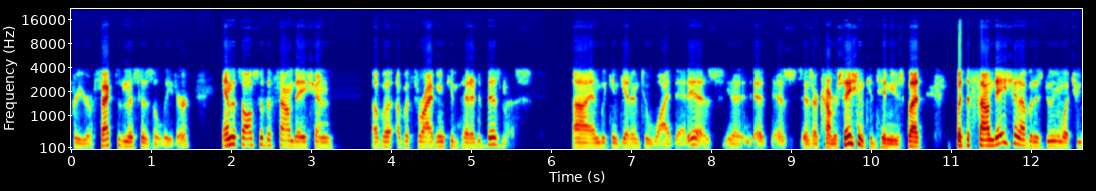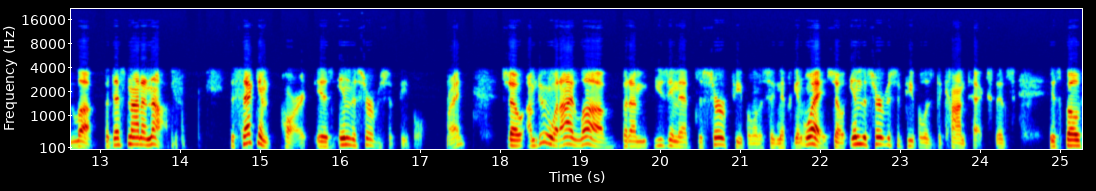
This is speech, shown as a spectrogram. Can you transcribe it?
for your effectiveness as a leader, and it's also the foundation of a of a thriving competitive business. Uh, and we can get into why that is, you know, as as our conversation continues. But but the foundation of it is doing what you love. But that's not enough. The second part is in the service of people, right? So I'm doing what I love, but I'm using that to serve people in a significant way. So in the service of people is the context. It's it's both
